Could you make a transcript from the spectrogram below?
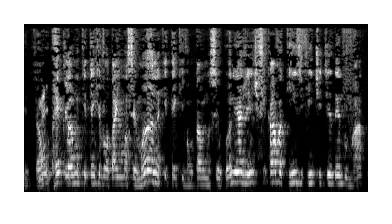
Então, reclamam que tem que voltar em uma semana, que tem que voltar no seu quando, e a gente ficava 15, 20 dias dentro do mato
